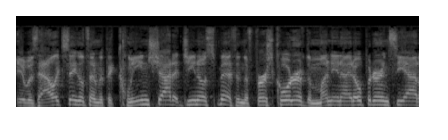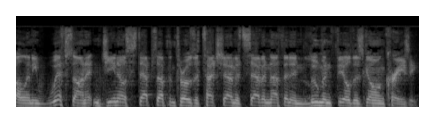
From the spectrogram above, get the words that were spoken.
it was Alex Singleton with a clean shot at Geno Smith in the first quarter of the Monday night opener in Seattle, and he whiffs on it, and Geno steps up and throws a touchdown at seven nothing, and Lumen Field is going crazy.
